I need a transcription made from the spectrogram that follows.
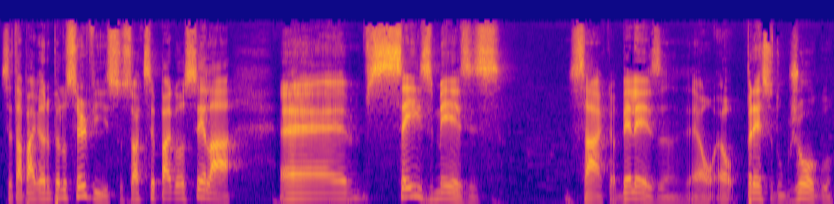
Você tá pagando pelo serviço. Só que você pagou, sei lá, é, seis meses. Saca? Beleza. É o, é o preço de um jogo.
